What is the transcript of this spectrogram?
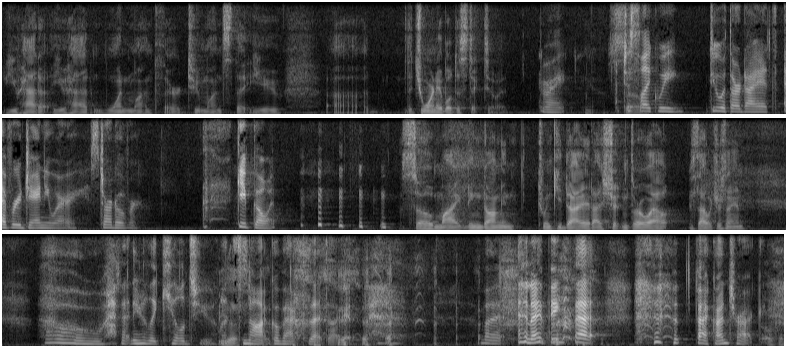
you had a, you had one month or two months that you uh, that you weren't able to stick to it. Right. Yeah, Just like we do with our diets every January. Start over. Keep going. So my ding dong and Twinkie diet I shouldn't throw out. Is that what you're saying? Oh, that nearly killed you. Let's Yes, not go back to that diet. but and I think that back on track. Okay.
